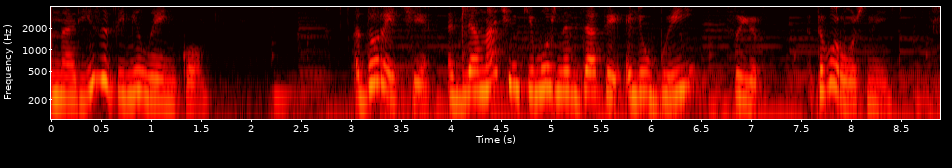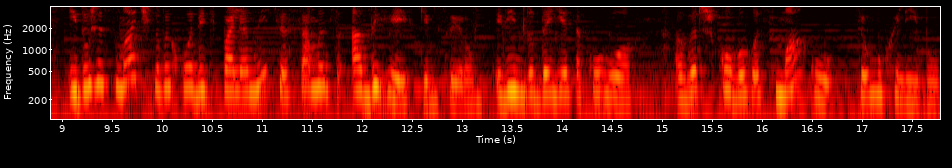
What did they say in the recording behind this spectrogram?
нарізати міленько. До речі, для начинки можна взяти любий сир творожний. І дуже смачно виходить паляниця саме з адигейським сиром. Він додає такого вершкового смаку цьому хлібу.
